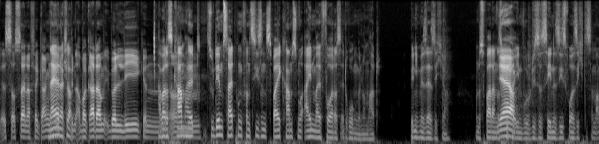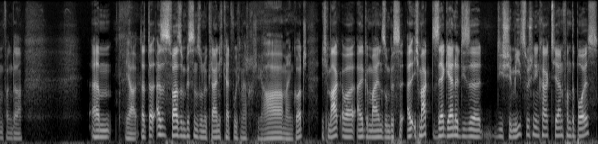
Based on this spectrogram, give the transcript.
ist aus seiner Vergangenheit. Naja, na klar. Ich bin aber gerade am überlegen. Aber das kam ähm, halt, zu dem Zeitpunkt von Season 2 kam es nur einmal vor, dass er Drogen genommen hat. Bin ich mir sehr sicher. Und das war dann das ja. Kokain, wo du diese Szene siehst, wo er sich das am Anfang da. Ähm, ja, da, da, also es war so ein bisschen so eine Kleinigkeit, wo ich mir dachte, ja, mein Gott. Ich mag aber allgemein so ein bisschen, also ich mag sehr gerne diese, die Chemie zwischen den Charakteren von The Boys.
